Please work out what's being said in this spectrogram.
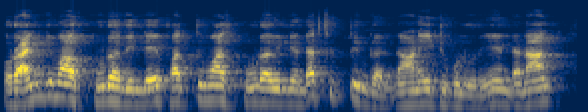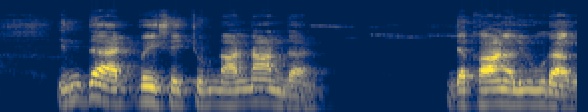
ஒரு அஞ்சு மாதம் கூடவில்லை பத்து மாதம் கூடவில்லை என்றால் திட்டுங்கள். நான் ஏற்றுக்கொள்கிறேன் என்ற நான் இந்த அட்வைஸை சொன்னால் நான் தான் இந்த காணொளி ஊடாக.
